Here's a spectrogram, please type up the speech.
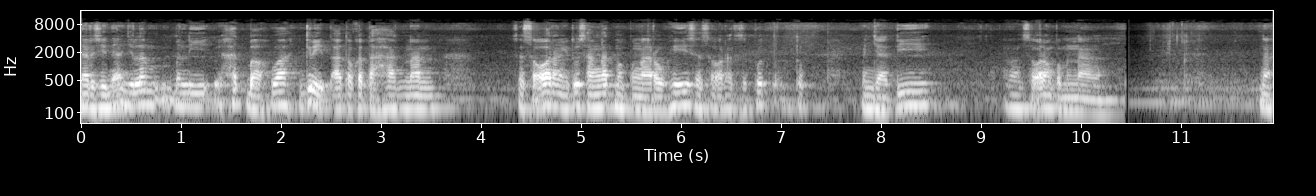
dari sini Angela melihat bahwa grit atau ketahanan seseorang itu sangat mempengaruhi seseorang tersebut untuk menjadi uh, seorang pemenang. Nah,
